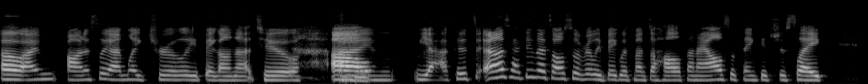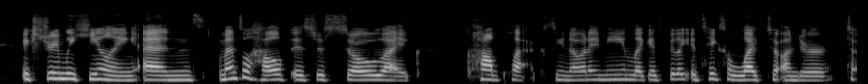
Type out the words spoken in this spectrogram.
Oh, I'm honestly, I'm like truly big on that too. Um, yeah, because it's honestly, I think that's also really big with mental health, and I also think it's just like extremely healing. And mental health is just so like complex. You know what I mean? Like I feel like it takes a life to under, to,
